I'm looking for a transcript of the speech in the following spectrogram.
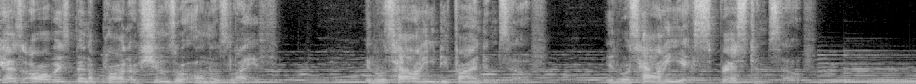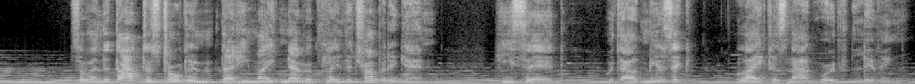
has always been a part of Shunzo Ono's life. It was how he defined himself. It was how he expressed himself. So when the doctors told him that he might never play the trumpet again, he said, without music, life is not worth living.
